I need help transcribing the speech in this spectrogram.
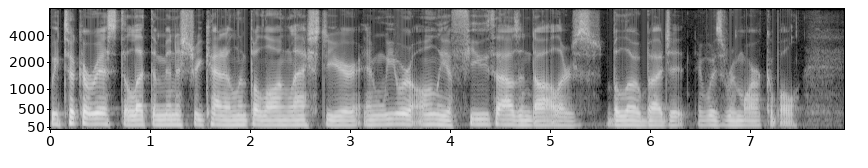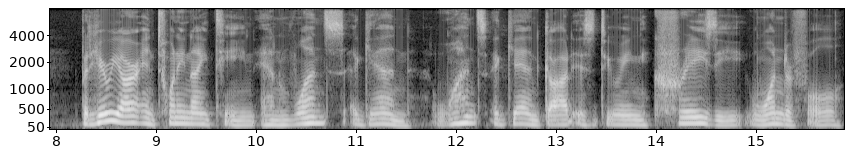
We took a risk to let the ministry kind of limp along last year, and we were only a few thousand dollars below budget. It was remarkable. But here we are in 2019, and once again, once again, God is doing crazy, wonderful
